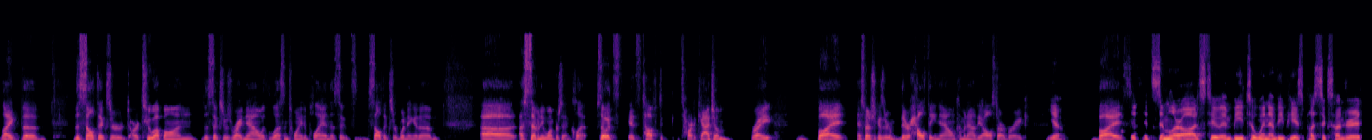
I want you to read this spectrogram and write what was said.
Like the the Celtics are are two up on the Sixers right now with less than twenty to play, and the Celtics are winning at a uh, a seventy one percent clip. So it's it's tough to it's hard to catch them, right? But especially because they're they're healthy now and coming out of the All Star break. Yeah. But It's- It's similar odds to Embiid to win MVP is plus 600,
